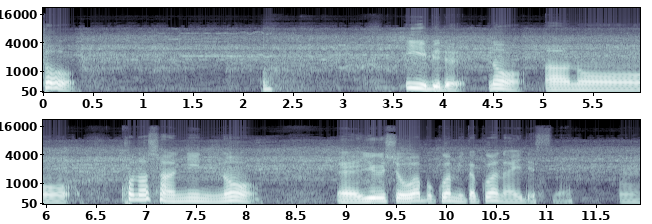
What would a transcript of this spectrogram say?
と、イービルの、あの、この3人の、えー、優勝は僕は見たくはないですね。うん。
